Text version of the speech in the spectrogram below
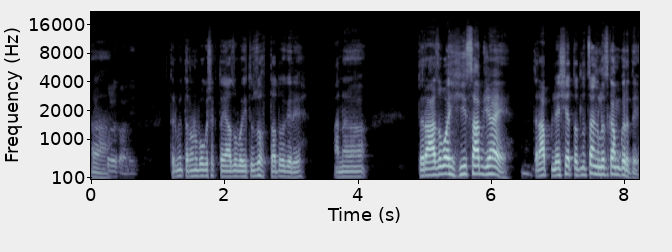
हा. तर मित्रांनो बघू शकता आजोबा इथे झोपतात वगैरे. आणि तर आजोबा ही साप जे आहे तर आपल्या शेतातलं चांगलंच काम करते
